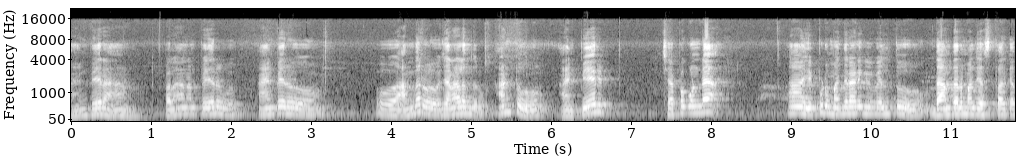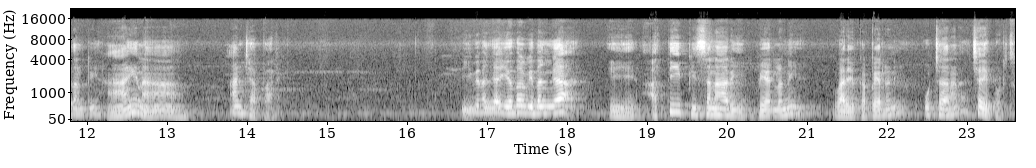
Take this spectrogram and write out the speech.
ఆయన పేరా? ఫలానా పేరు ఆయన పేరు ఓ అందరూ జనాలందరూ అంటూ ఆయన పేరు చెప్పకుండా ఎప్పుడు మందిరానికి వెళ్తూ దాన ధర్మాలు చేస్తారు కదండి? ఆయన అని చెప్పాలి. ఈ విధంగా ఏదో విధంగా ఈ అతి పిసనారి పేర్లని వారి యొక్క పేర్లని ఉచ్చారణ చేయకూడదు.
